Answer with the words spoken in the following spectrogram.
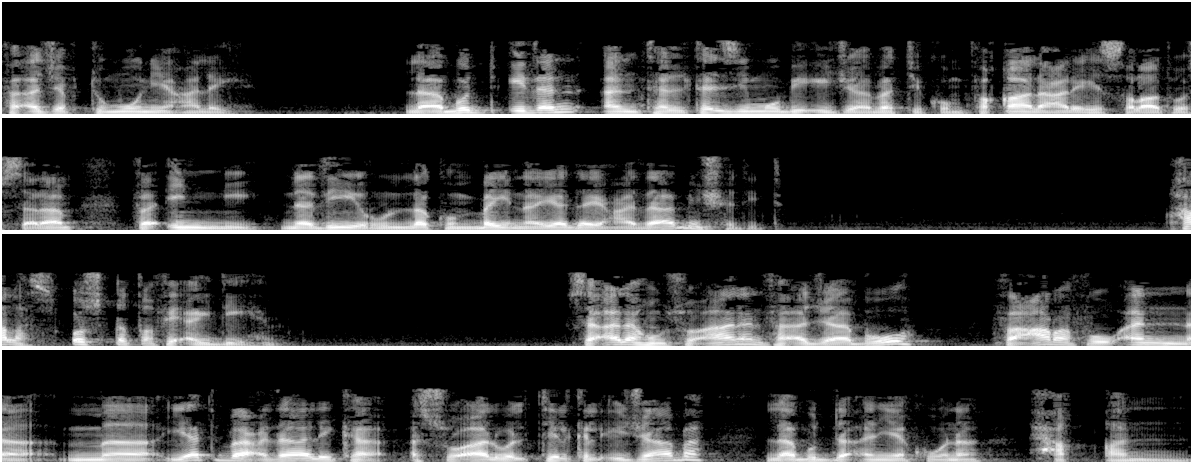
فأجبتموني عليه. لابد إذن أن تلتزموا بإجابتكم. فقال عليه الصلاة والسلام فإني نذير لكم بين يدي عذاب شديد. خلاص أسقط في أيديهم. سألهم سؤالا فأجابوه فعرفوا أن ما يتبع ذلك السؤال وتلك الإجابة لابد أن يكون حقا.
